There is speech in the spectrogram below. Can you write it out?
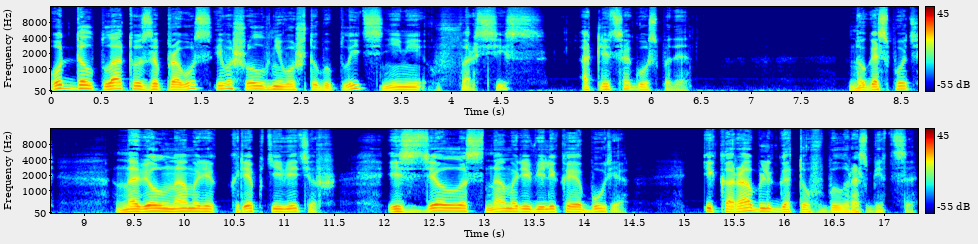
отдал плату за провоз и вошел в него, чтобы плыть с ними в Фарсис от лица Господа. Но Господь навел на море крепкий ветер, и сделалась на море великая буря, и корабль готов был разбиться.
